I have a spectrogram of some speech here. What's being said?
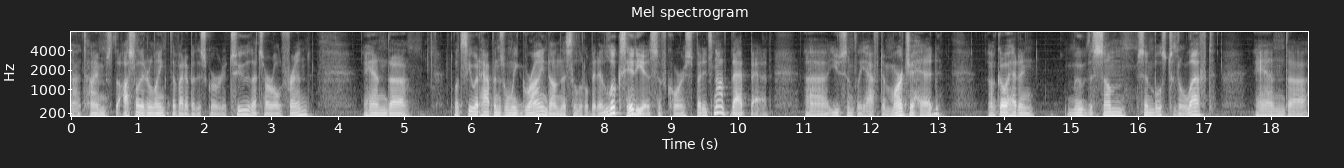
uh, times the oscillator length divided by the square root of 2. That's our old friend. And uh, let's see what happens when we grind on this a little bit. It looks hideous, of course, but it's not that bad. Uh, you simply have to march ahead. Uh, go ahead and move the sum symbols to the left and uh,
